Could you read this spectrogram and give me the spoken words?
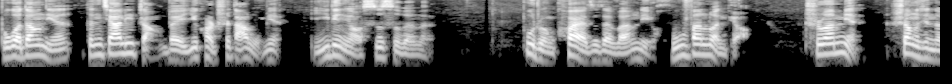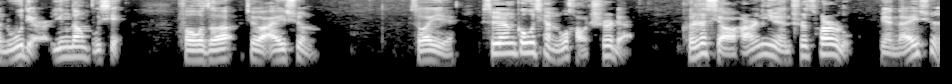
不过当年跟家里长辈一块吃打卤面，一定要斯斯文文，不准筷子在碗里胡翻乱挑。吃完面，剩下的卤底儿应当不屑，否则就要挨训了。所以虽然勾芡卤好吃点，可是小孩宁愿吃汆卤，免得挨训。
